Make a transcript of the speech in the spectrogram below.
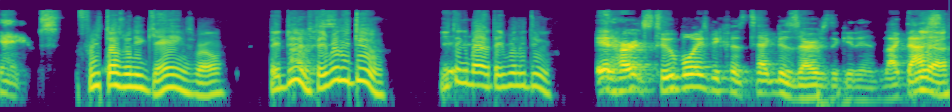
games. Free throws win you games, bro. They do. They really do. You think about it, they really do. It hurts too, boys, because Tech deserves to get in. Like that's yeah.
